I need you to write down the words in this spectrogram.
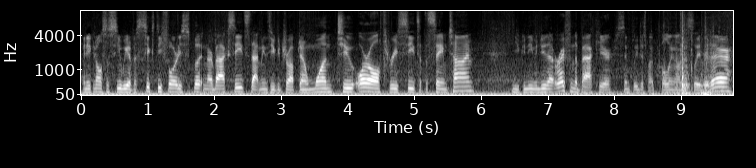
And you can also see we have a 60-40 split in our back seats. That means you could drop down one, two, or all three seats at the same time. And you can even do that right from the back here, simply just by pulling on this lever there,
